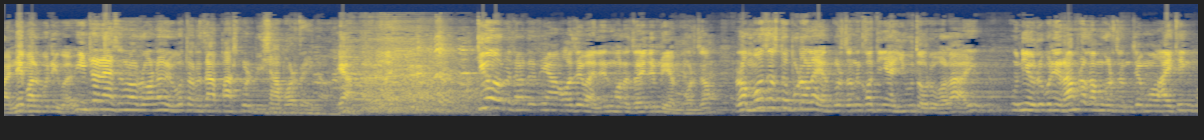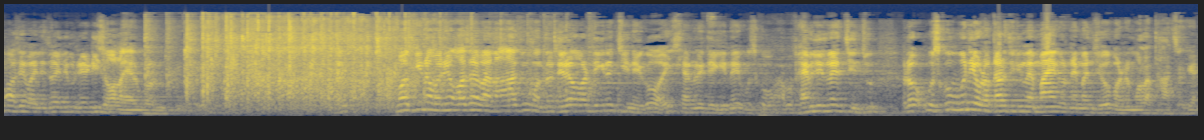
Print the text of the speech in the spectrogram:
नेपाल पनि गयो इन्टरनेसनल रनर हो तर जहाँ पासपोर्ट भिसा पर्दैन क्या? त्योहरू जाँदा चाहिँ यहाँ अजय भाइले पनि मलाई जहिले पनि हेल्प गर्छ। र म जस्तो बुढोलाई हेल्प गर्छ भने कति यहाँ युथहरू होला है उनीहरू पनि राम्रो काम गर्छ भने चाहिँ म आई थिङ्क अजय भाइले जहिले पनि रेडी छ होला हेल्प गर्नु। म किनभने अजय भाइलाई आजभन्दा धेरै अगाडिदेखि नै चिनेको है सानैदेखि नै उसको अब फ्यामिली नै चिन्छु। र उसको पनि एउटा दार्जिलिङलाई माया गर्ने मान्छे हो भनेर मलाई थाहा छ क्या।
